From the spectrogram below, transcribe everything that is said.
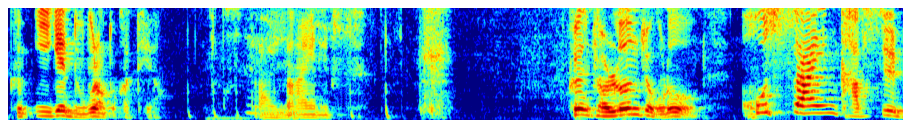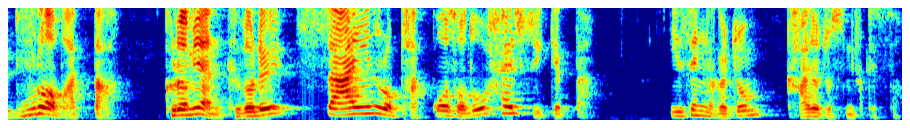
그럼 이게 누구랑 똑같아요? 사인 x. 그래서 결론적으로 코사인 값을 물어봤다. 그러면 그거를 사인으로 바꿔서도 할 수 있겠다. 이 생각을 좀 가져줬으면 좋겠어.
